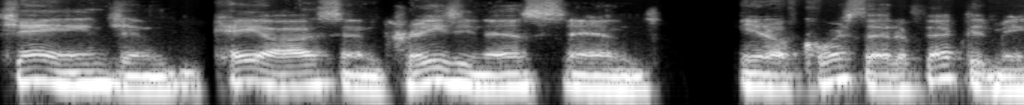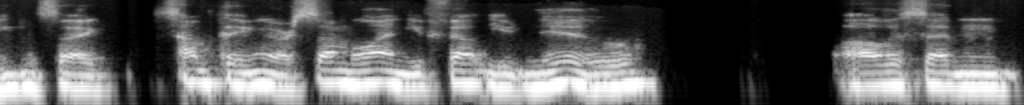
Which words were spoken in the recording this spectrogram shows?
change and chaos and craziness. And, you know, of course that affected me. It's like something or someone you felt you knew all of a sudden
